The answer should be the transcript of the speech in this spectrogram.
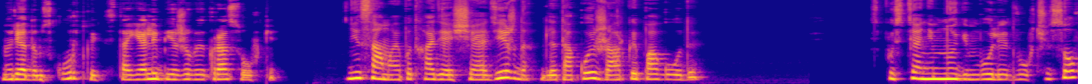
но рядом с курткой стояли бежевые кроссовки. Не самая подходящая одежда для такой жаркой погоды. Спустя немногим более двух часов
